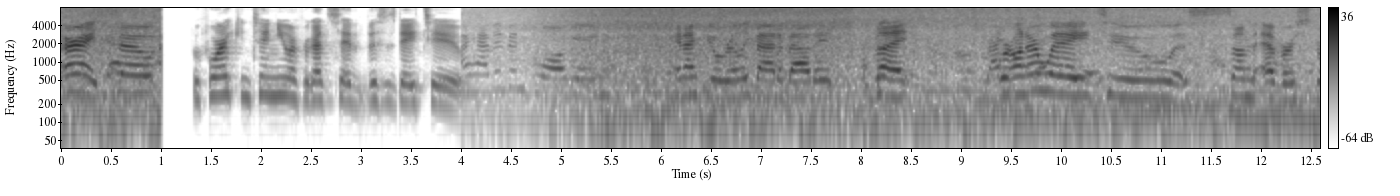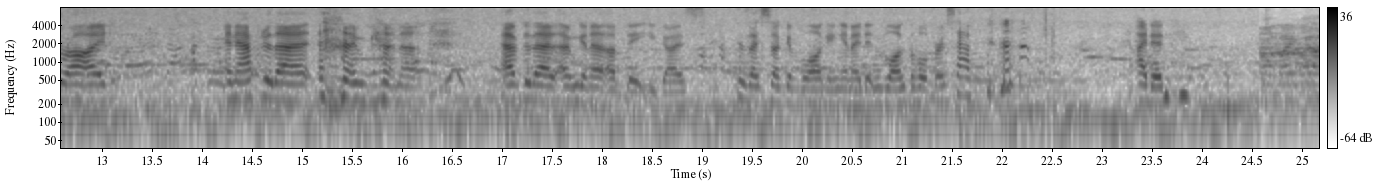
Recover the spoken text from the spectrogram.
All right, so before I continue, I forgot to say that this is day two. I haven't been vlogging, and I feel really bad about it, but we're on our way to some Everest ride, and after that, I'm gonna, after that, I'm gonna update you guys because I suck at vlogging and I didn't vlog the whole first half. I did. Oh my god.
